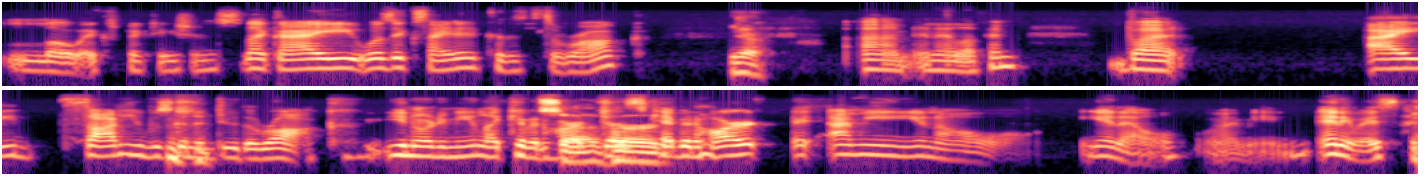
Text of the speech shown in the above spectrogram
low expectations. Like I was excited because it's The Rock. Yeah. Um, and I love him, but I thought he was gonna do The Rock. You know what I mean? Like Kevin So Hart I've does heard. Kevin Hart. I- I mean, you know, you know. I mean, anyways.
